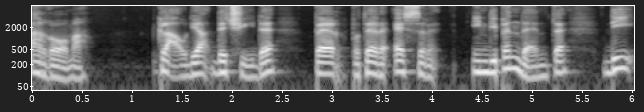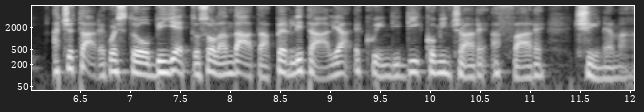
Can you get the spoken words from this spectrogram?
a Roma. Claudia decide, per poter essere indipendente, di accettare questo biglietto solo andata per l'Italia e quindi di cominciare a fare cinema.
